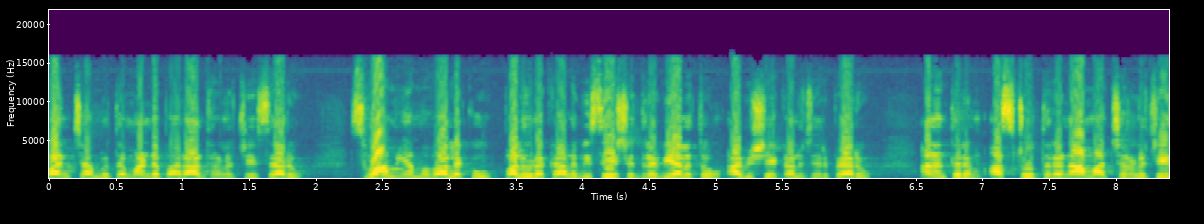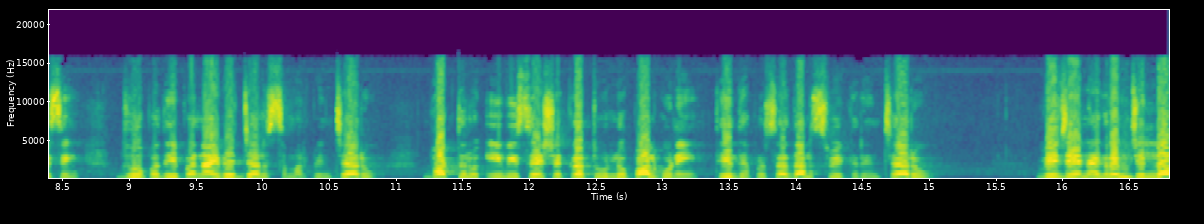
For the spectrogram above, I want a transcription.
పంచామృత మండపారాధనలు చేశారు. స్వామి అమ్మవార్లకు పలు రకాల విశేష ద్రవ్యాలతో అభిషేకాలు జరిపారు. అనంతరం అష్టోత్తర నామాచరణలు చేసి ధూపదీప నైవేద్యాలు సమర్పించారు. భక్తులు ఈ విశేష క్రతువుల్లో పాల్గొని తీర్థప్రసాదాలు స్వీకరించారు. విజయనగరం జిల్లా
